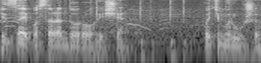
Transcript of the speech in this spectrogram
І цей посеред дороги ще. Потім рушив.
